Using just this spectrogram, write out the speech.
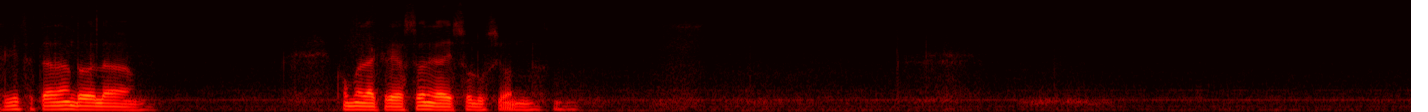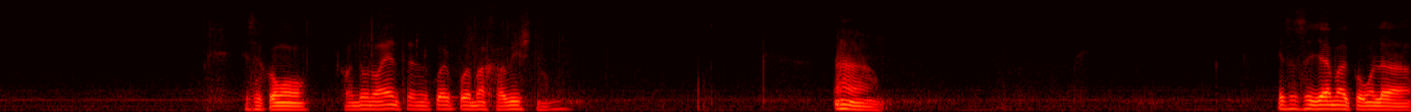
Se está dando la como la creación y la disolución. Eso es como cuando uno entra en el cuerpo de Mahavishnu. Ah. Eso se llama como la,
